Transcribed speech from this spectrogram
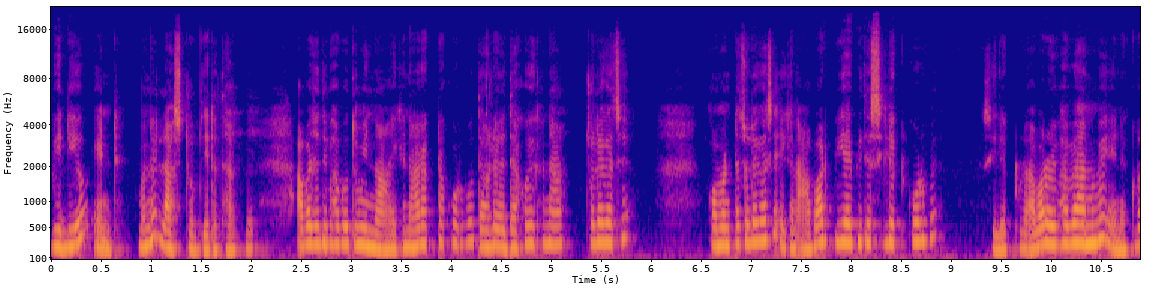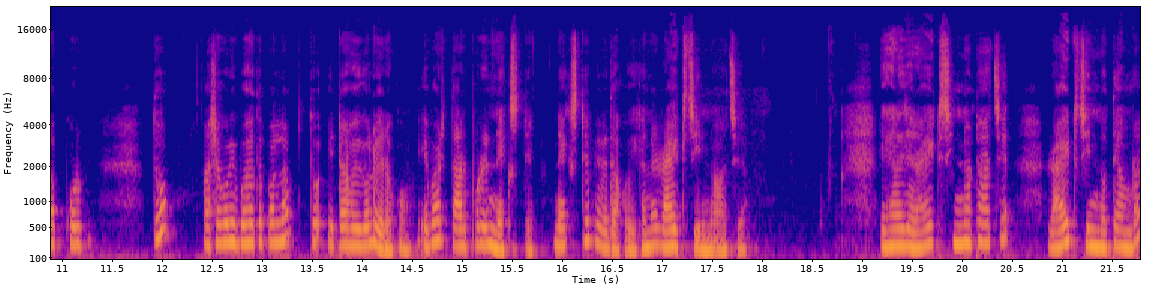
ভিডিও এন্ড মানে লাস্ট অব যেটা থাকবে। আবার যদি ভাবো তুমি, না, এখানে আর একটা করব, তাহলে দেখো এখানে চলে গেছে। কমেন্টটা চলে গেছে, এখানে আবার পিআইপিতে সিলেক্ট করবে। সিলেক্ট করে আবার ওইভাবে আনবে এনে ক্রপ করবে। তো আশা করি বোঝাতে পারলাম? তো এটা হয়ে গেল এরকম। এবার তারপরে নেক্সট স্টেপ নেক্সট স্টেপ এবার দেখো, এখানে রাইট চিহ্ন আছে। এখানে যে রাইট চিহ্নটা আছে রাইট চিহ্নতে আমরা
